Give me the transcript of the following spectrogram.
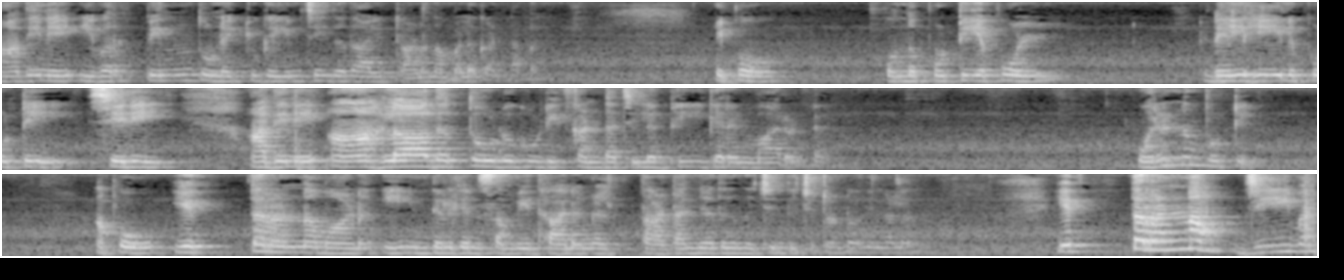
അതിനെ ഇവർ പിന്തുണയ്ക്കുകയും ചെയ്തതായിട്ടാണ് നമ്മൾ കണ്ടത്. ഇപ്പോൾ ഒന്ന് പൊട്ടിയപ്പോൾ ഡൽഹിയിൽ പൊട്ടി ശരി അതിനെ ആഹ്ലാദത്തോടുകൂടി കണ്ട ചില ഭീകരന്മാരുണ്ട്. ഒരെണ്ണം പൊട്ടി. അപ്പോൾ എത്ര എണ്ണമാണ് ഈ ഇന്റലിജൻസ് സംവിധാനങ്ങൾ തടഞ്ഞത് എന്ന് ചിന്തിച്ചിട്ടുണ്ടോ നിങ്ങൾ എത്ര എണ്ണം ജീവൻ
